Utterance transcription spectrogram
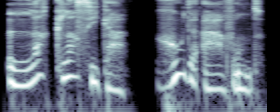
La Classica. Goede avond.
